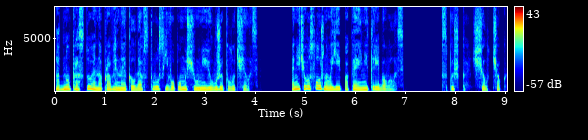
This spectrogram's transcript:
Одно простое направленное колдовство с его помощью у нее уже получилось. А ничего сложного ей пока и не требовалось. Вспышка, щелчок,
